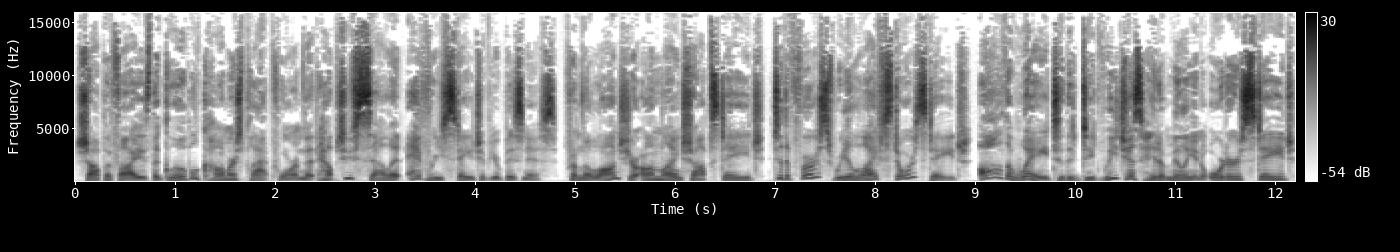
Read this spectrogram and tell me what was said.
Shopify is the global commerce platform that helps you sell at every stage of your business. From the launch your online shop stage to the first real life store stage, all the way to the did we just hit a million orders stage.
